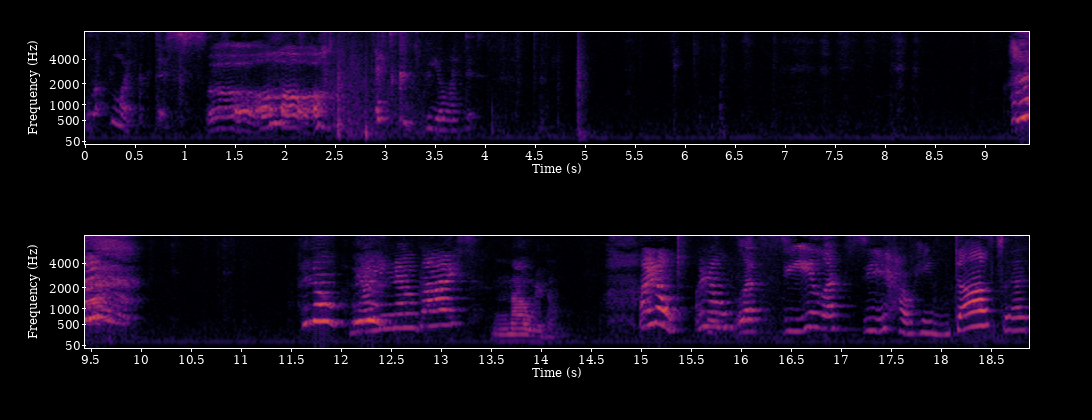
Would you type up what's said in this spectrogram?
Not like this. Oh, it could be like this. I know. Now you know, guys. Now we know. I know. I know. Let's see. Let's see how he does it.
